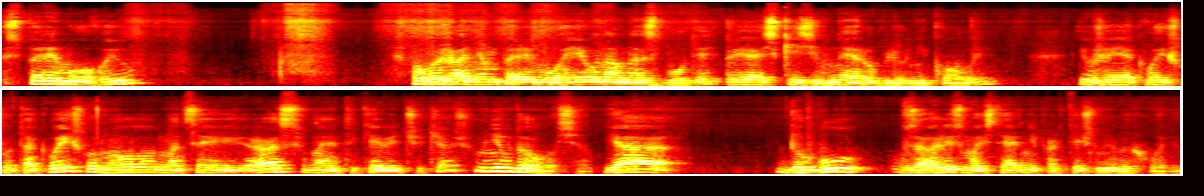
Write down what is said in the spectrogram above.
з перемогою, з побажанням перемоги, і вона в нас буде. Я ескізів не роблю ніколи. І вже як вийшло, так вийшло. але на цей раз в мене таке відчуття, що мені вдалося. Я добу взагалі з майстерні практично не виходив.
